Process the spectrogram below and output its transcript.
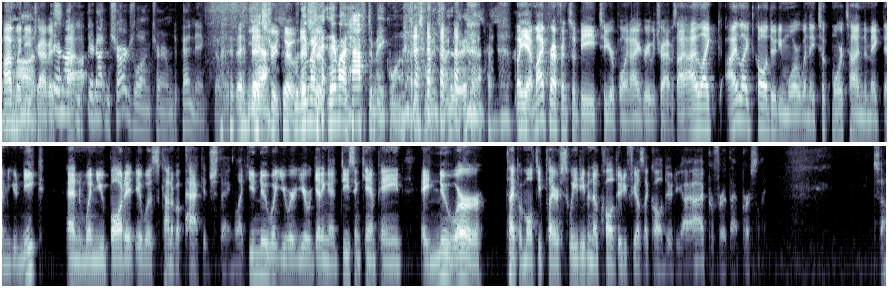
I'm with you, Travis. They're not. I- they're not in charge long term, depending. So we'll I- see. that- Yeah. that's true too. Well, they might true. they might have to make one. yeah. but yeah, my preference would be to your point. I agree with Travis. I, I like I liked Call of Duty more when they took more time to make them unique, and when you bought it, it was kind of a package thing. Like you knew what you were you were getting a decent campaign, a newer type of multiplayer suite. Even though Call of Duty feels like Call of Duty, I, I prefer that personally. So,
